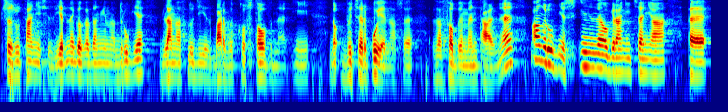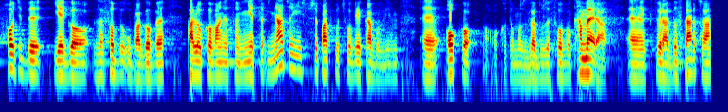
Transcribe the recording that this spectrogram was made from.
przerzucanie się z jednego zadania na drugie dla nas ludzi jest bardzo kosztowne i no, wyczerpuje nasze zasoby mentalne. Ma on również inne ograniczenia, e, choćby jego zasoby uwagowe alokowane są nieco inaczej niż w przypadku człowieka, bowiem e, oko, no oko to może za duże słowo, kamera, e, która dostarcza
